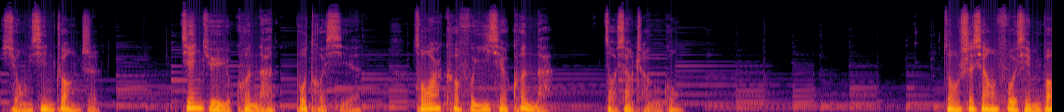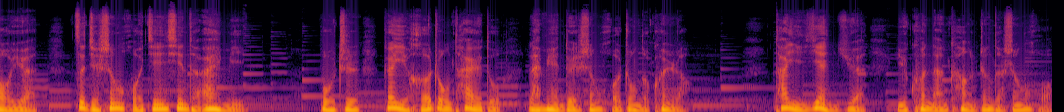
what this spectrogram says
雄心壮志，坚决与困难不妥协，从而克服一切困难，走向成功。总是向父亲抱怨自己生活艰辛的艾米，不知该以何种态度来面对生活中的困扰。他已厌倦与困难抗争的生活，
